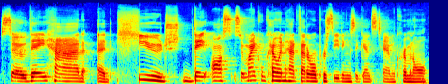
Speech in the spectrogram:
So they had a huge, they also, so Michael Cohen had federal proceedings against him, criminal,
